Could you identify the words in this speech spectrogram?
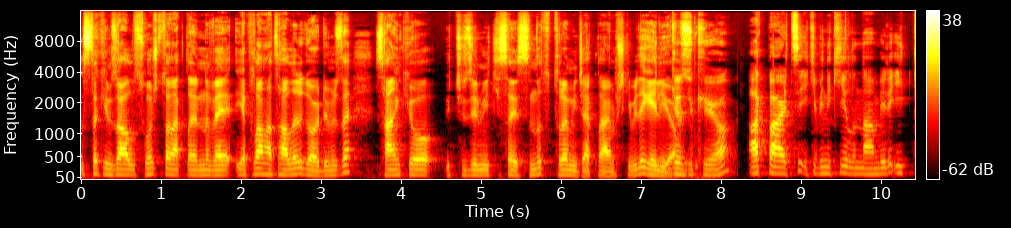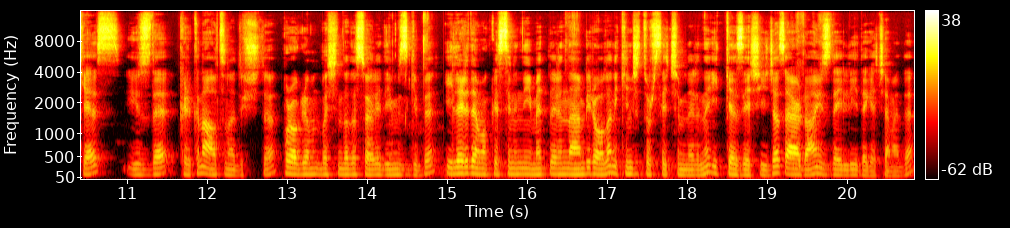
ıslak imzalı sonuç tutanaklarını ve yapılan hataları gördüğümüzde sanki o 322 sayısını da tutturamayacaklarmış gibi de geliyor. gözüküyor. AK Parti 2002 yılından beri ilk kez %40'ın altına düştü. Programın başında da söylediğimiz gibi ileri demokrasinin nimetlerinden biri olan ikinci tur seçimlerini ilk kez yaşayacağız. Erdoğan %50'yi de geçemedi.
